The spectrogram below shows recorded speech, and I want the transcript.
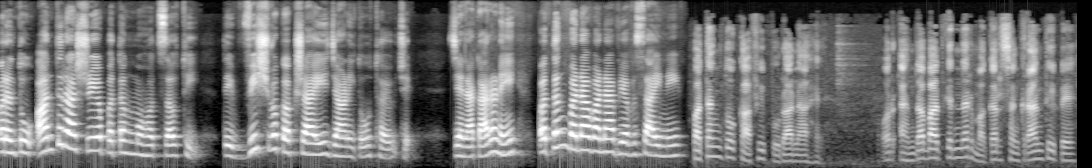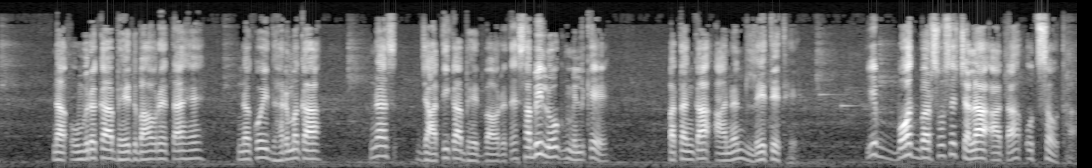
પરંતુ આંતરરાષ્ટ્રીય પતંગ મહોત્સવથી તે વિશ્વ કક્ષાએ જાણીતો થયો છે. જેના કારણે પતંગ બનાવવાના વ્યવસાયને पतंग तो काफ़ी पुराना है और अहमदाबाद के अंदर मकर संक्रांति पे न उम्र का भेदभाव रहता है न कोई धर्म का न जाति का भेदभाव रहता है सभी लोग मिलके पतंग का आनंद लेते थे ये बहुत बरसों से चला आता उत्सव था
